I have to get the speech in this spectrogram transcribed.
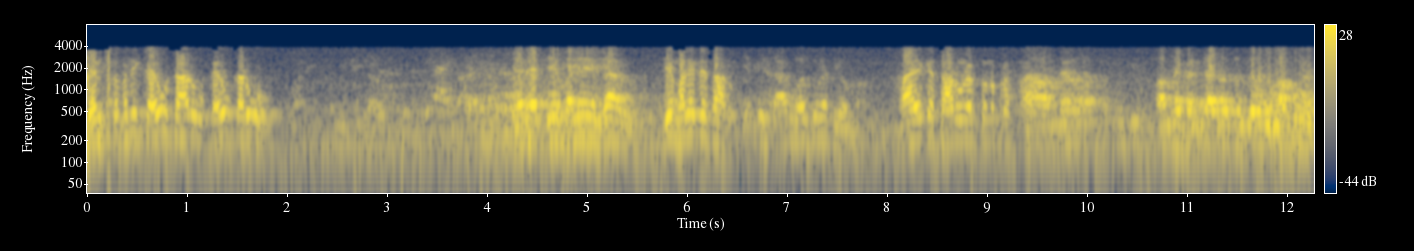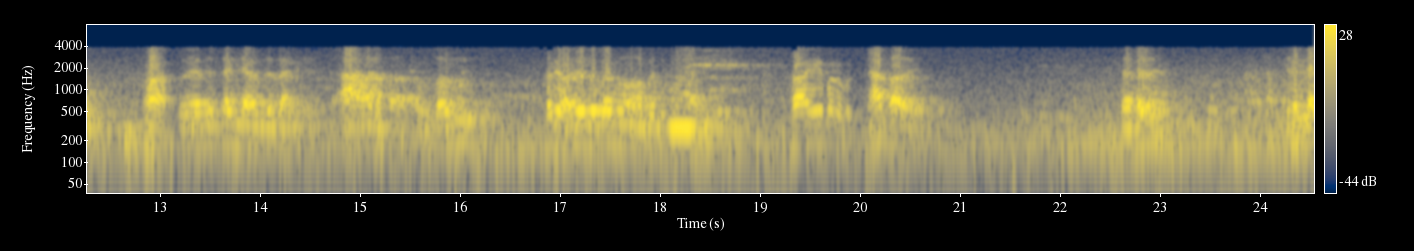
બેન તો પછી કયું સારું કયું કરવું જે મળે સારું જે મળે તે સારું સારું હતું નથી. હા એ કે સારું નડતું નો પ્રશ્ન અમને કંટાળો ધંધો હું આપું. હા. તો એને ત્રણ દાડા જતા હા, હું. લોકોનું આ બધું હું એ બરોબર. ના ફાવે એટલે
